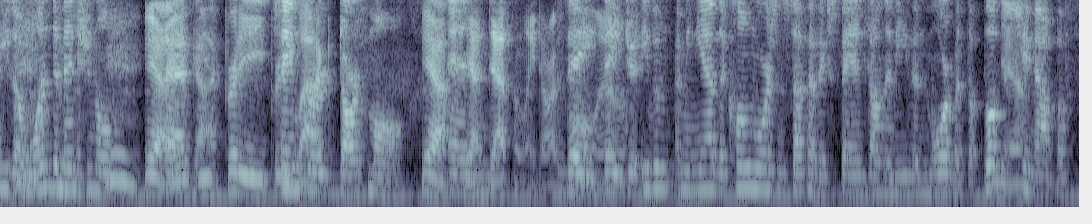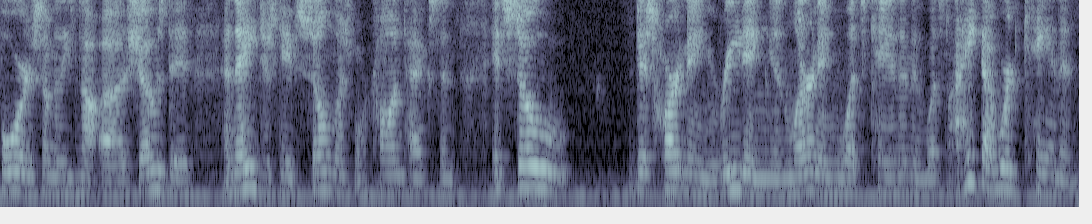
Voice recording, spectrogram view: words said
he's a one-dimensional. yeah, bad he's, guy. he's pretty pretty Same black. for Darth Maul. yeah, and yeah, definitely Darth They Maul. they yeah. ju- even I mean yeah the Clone Wars and stuff have expanded on them even more, but the books Yeah. came out before some of these not, uh, shows did, and they just gave so much more context, and it's so disheartening reading and learning what's canon and what's not. I hate that word canon.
